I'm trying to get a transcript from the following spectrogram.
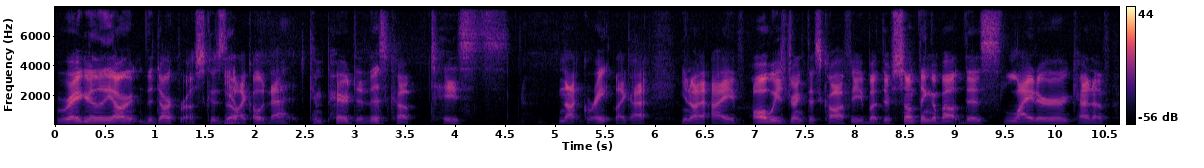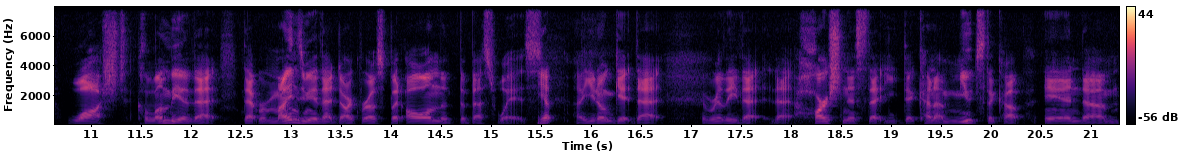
regularly aren't the dark roast because they're Yep. like, oh, that compared to this cup tastes not great. Like I, you know, I, I've always drank this coffee, but there's something about this lighter kind of washed Colombia that that reminds me of that dark roast, but all in the, the best ways. Yep. Uh, you don't get that really that that harshness that that kind of mutes the cup, and um,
